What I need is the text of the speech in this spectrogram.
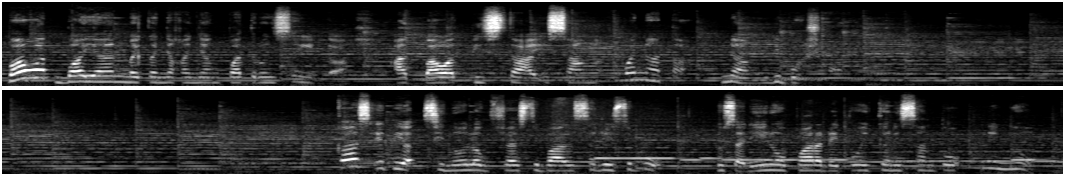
Bawat bayan may kanya-kanyang patron saint at bawat pista ay isang panata ng debosyon. Kas iti Sinulog Festival sa Cebu, Lusalino para dito'y kanisanto ninyo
